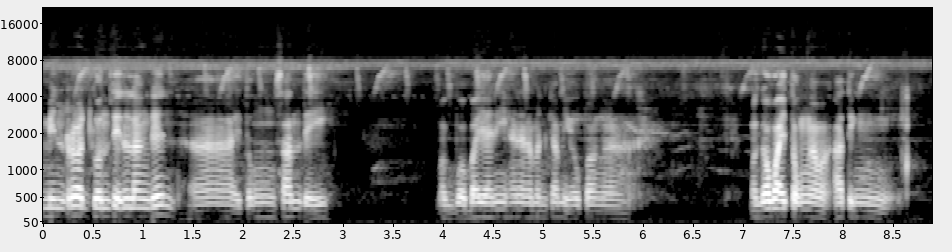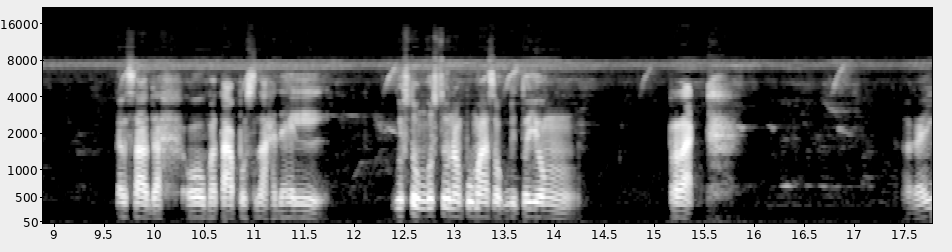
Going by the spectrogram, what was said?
main road, konti na lang din. Ah, itong Sunday, magbabayanihan na naman kami upang ah, magawa itong ah, ating kalsada o matapos na dahil gustong gusto nang pumasok dito yung truck. Okay?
